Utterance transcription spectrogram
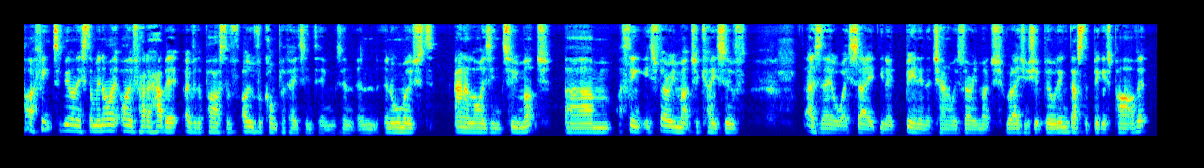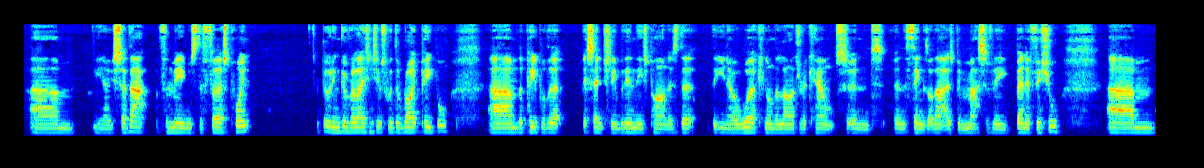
I think to be honest, I mean I, I've had a habit over the past of overcomplicating things and, and, and almost analysing too much. Um, I think it's very much a case of, as they always say, you know, being in the channel is very much relationship building. That's the biggest part of it. Um, you know, so that for me was the first point. Building good relationships with the right people, um, the people that essentially within these partners that, that you know are working on the larger accounts and and things like that has been massively beneficial. Um,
